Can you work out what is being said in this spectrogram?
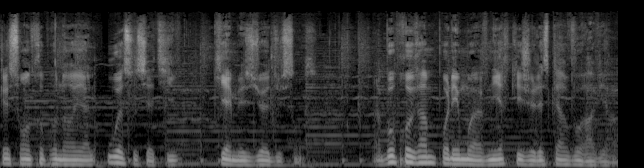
qu'elle soit entrepreneuriale ou associative, qui à mes yeux a du sens. Un beau programme pour les mois à venir qui, je l'espère, vous ravira.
